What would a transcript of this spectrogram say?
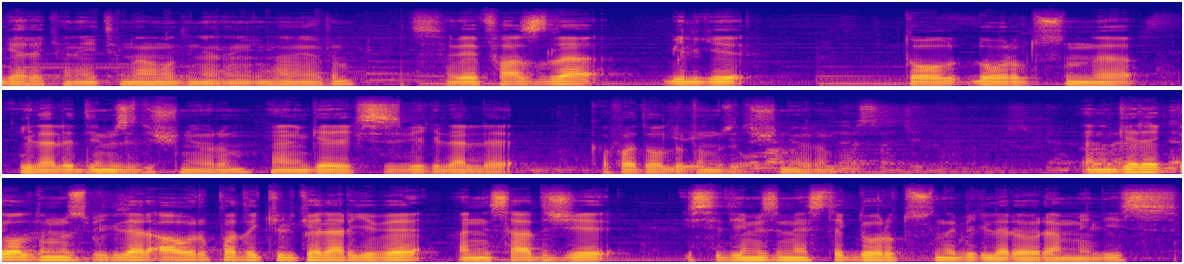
gereken eğitimi almadığına inanıyorum. Ve fazla bilgi doğ- doğrultusunda ilerlediğimizi düşünüyorum. Yani gereksiz bilgilerle kafa doldurduğumuzu düşünüyorum. Yani gerekli olduğumuz bilgiler Avrupa'daki ülkeler gibi hani sadece istediğimiz meslek doğrultusunda bilgiler öğrenmeliyiz.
